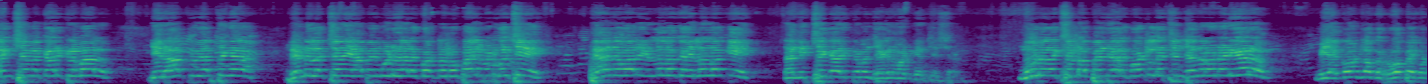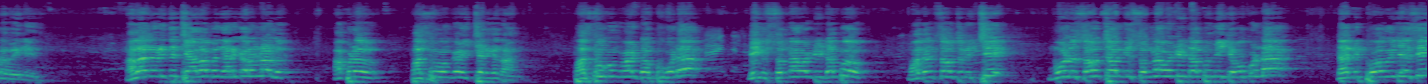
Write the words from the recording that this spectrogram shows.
సంక్షేమ కార్యక్రమాలు. ఈ రాష్ట్ర వ్యాప్తంగా రెండు లక్షల యాభై మూడు వేల కోట్ల రూపాయలు పట్టుకొచ్చి పేదవారి ఇళ్ళలోకి ఇళ్ళలోకి దాన్ని ఇచ్చే కార్యక్రమం జగన్మోహన్ గారు చేశాడు? మూడు లక్షల డెబ్బై ఐదు వేల కోట్లు తెచ్చిన చంద్రబాబు నాయుడు గారు మీ అకౌంట్లో ఒక రూపాయి కూడా వేయలేదు. అలా నడితే చాలా మంది వెనకాల ఉన్నాడు. అప్పుడు పసుపు కుంకుమ ఇచ్చాడు కదా. పసుపు కుంకుమ డబ్బు కూడా మీకు సున్నా వడ్డీ డబ్బు మొదటి సంవత్సరం ఇచ్చి మూడు సంవత్సరాలు మీ సున్నా వడ్డీ డబ్బు మీకు ఇవ్వకుండా దాన్ని పోగు చేసి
